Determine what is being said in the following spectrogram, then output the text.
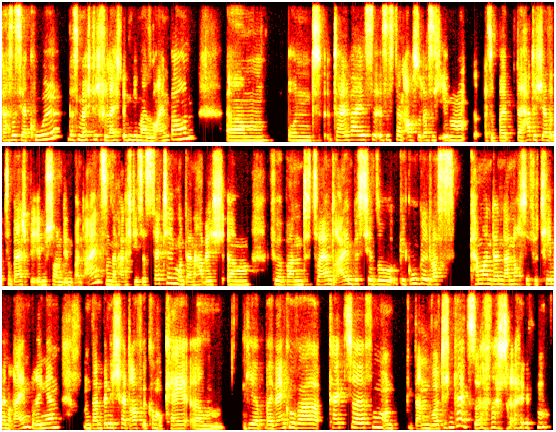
das ist ja cool, das möchte ich vielleicht irgendwie mal so einbauen. Ähm, und teilweise ist es dann auch so, dass ich eben, also bei, da hatte ich ja zum Beispiel eben schon den Band 1 und dann hatte ich dieses Setting und dann habe ich ähm, für Band 2 und 3 ein bisschen so gegoogelt, was kann man denn dann noch so für Themen reinbringen? Und dann bin ich halt drauf gekommen, okay, ähm, hier bei Vancouver Kitesurfen und dann wollte ich einen Kitesurfer schreiben.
